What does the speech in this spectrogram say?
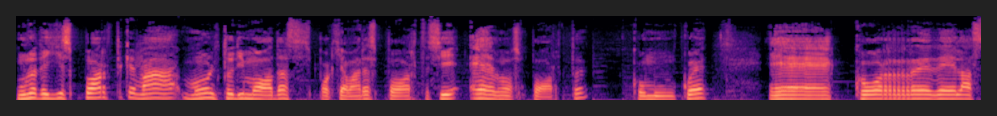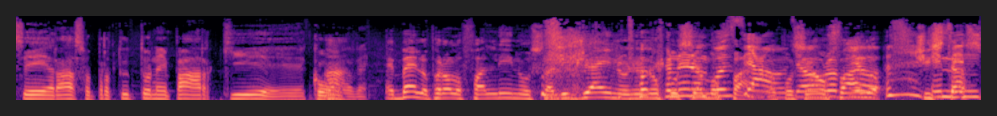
uno degli sport che va molto di moda, si può chiamare sport, sì, è uno sport, comunque, è correre la sera, soprattutto nei parchi e correre. Ah, è bello, però lo fa Linus a DJ, non Noi possiamo farlo. possiamo, Non possiamo siamo farlo. Ci sta sul.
